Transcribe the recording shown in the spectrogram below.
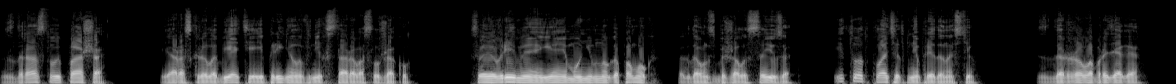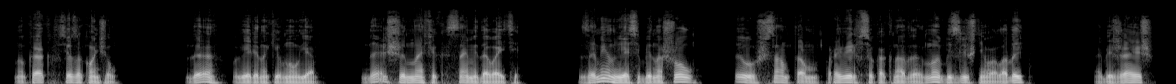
«Здравствуй, Паша!» Я раскрыл объятия и принял в них старого служаку. В свое время я ему немного помог, когда он сбежал из Союза, и тот платит мне преданностью. Здорово, бродяга. Ну как, все закончил? Да, уверенно кивнул я. Дальше нафиг, сами давайте. Замену я себе нашел. Ты уж сам там проверь все как надо, но без лишнего, лады? Обижаешь?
